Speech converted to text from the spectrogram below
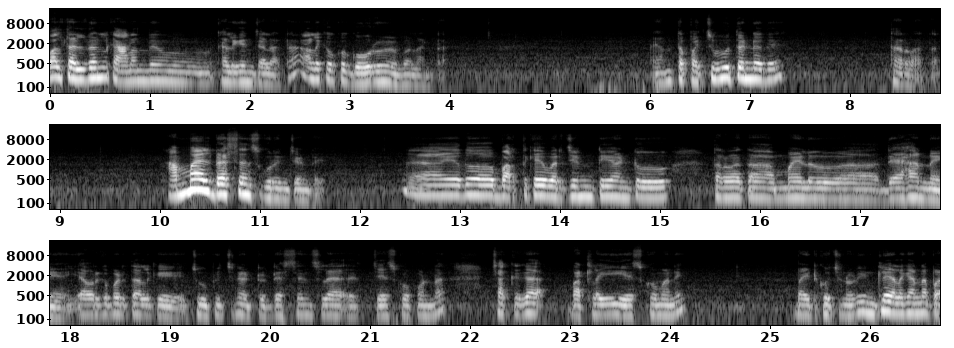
వాళ్ళ తల్లిదండ్రులకు ఆనందం కలిగించాలట. వాళ్ళకి ఒక గౌరవం ఇవ్వాలంట. ఎంత పచ్చిబూతండి అది. తర్వాత అమ్మాయిల డ్రెస్ సెన్స్ గురించి అండి ఏదో భర్తకే వర్జినిటీ అంటూ తర్వాత అమ్మాయిలు దేహాన్ని ఎవరికి పడితే వాళ్ళకి చూపించినట్టు డ్రెస్ సెన్స్ చేసుకోకుండా చక్కగా బట్టలు అవి వేసుకోమని బయటకు వచ్చినాడు. ఇంట్లో ఎలాగైనా ప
